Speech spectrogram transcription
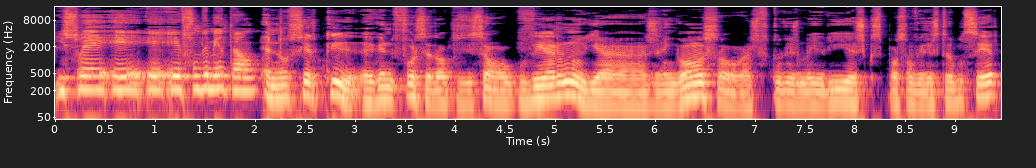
isso é, é, é, é, fundamental. A não ser que a grande força da oposição ao governo e à geringonça ou às futuras maiorias que se possam ver a estabelecer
